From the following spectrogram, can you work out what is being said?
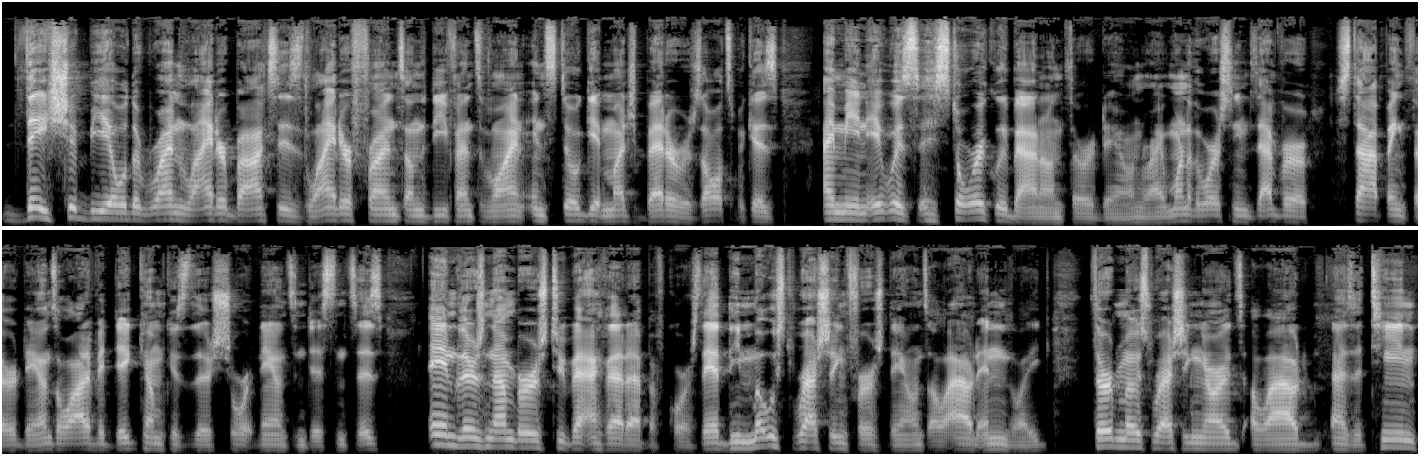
they should be able to run lighter boxes, lighter fronts on the defensive line and still get much better results because I mean, it was historically bad on third down, right? One of the worst teams ever stopping third downs. A lot of it did come because of those short downs and distances. And there's numbers to back that up, of course. They had the most rushing first downs allowed in the league, third most rushing yards allowed as a team,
